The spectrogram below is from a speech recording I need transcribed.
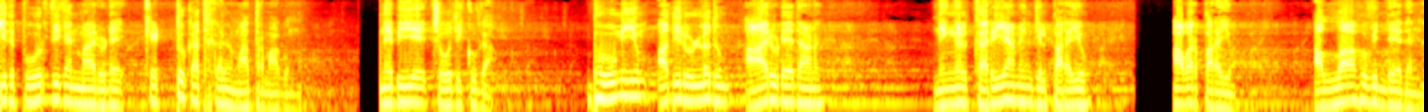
ഇത് പൂർവികന്മാരുടെ കെട്ടുകഥകൾ മാത്രമാകുന്നു. നബിയെ ചോദിക്കുക ഭൂമിയും അതിലുള്ളതും ആരുടേതാണ്? നിങ്ങൾക്കറിയാമെങ്കിൽ പറയൂ. അവർ പറയും അള്ളാഹുവിന്റേതെന്ന്.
